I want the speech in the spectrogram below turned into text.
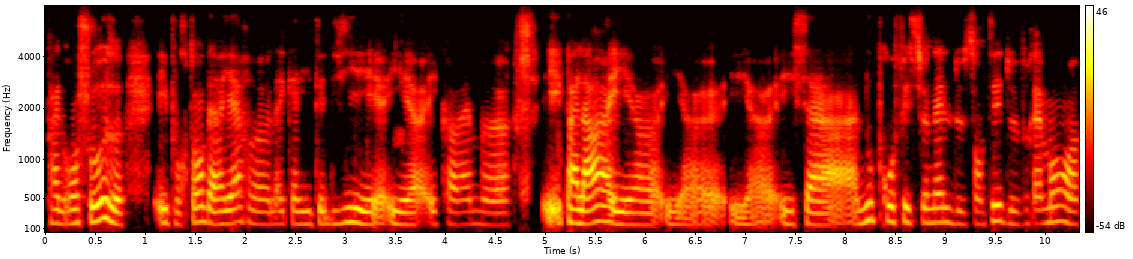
pas grand-chose. Et pourtant, derrière, la qualité de vie est, est, est quand même est pas là. Et, et, et, et c'est à nous, professionnels de santé, de vraiment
